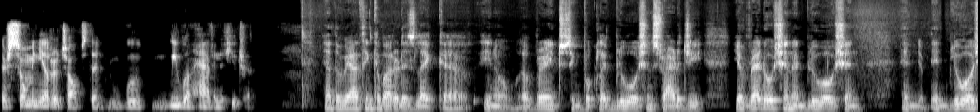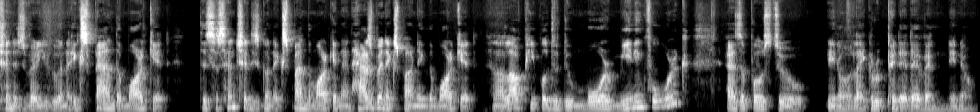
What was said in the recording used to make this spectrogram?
there's so many other jobs that will, we will have in the future. Yeah, the way I think about it is like, uh, you know, a very interesting book like Blue Ocean Strategy. You have Red Ocean and Blue Ocean. And yep. in Blue Ocean is where you're going to expand the market this essentially is going to expand the market and has been expanding the market and allow people to do more meaningful work as opposed to you know like repetitive and you know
